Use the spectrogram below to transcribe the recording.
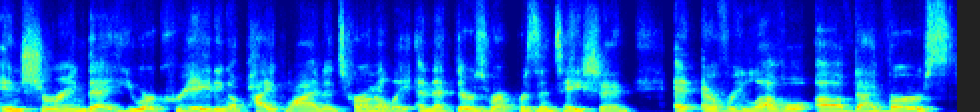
ensuring that you are creating a pipeline internally and that there's representation at every level of diverse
